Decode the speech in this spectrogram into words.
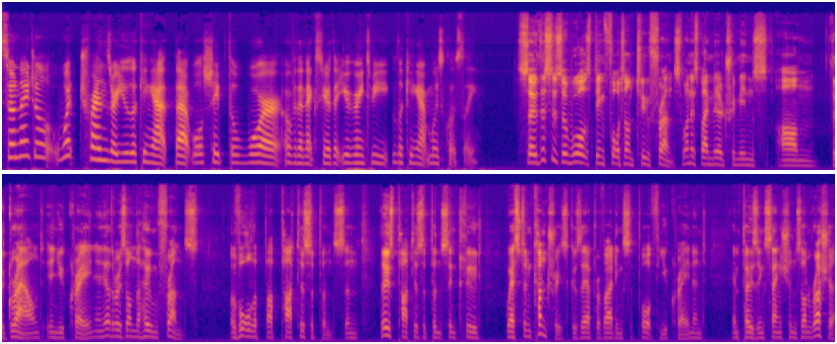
so, Nigel, what trends are you looking at that will shape the war over the next year that you're going to be looking at most closely? So, this is a war that's being fought on two fronts. One is by military means on the ground in Ukraine, and the other is on the home fronts of all the participants. And those participants include Western countries because they are providing support for Ukraine and imposing sanctions on Russia.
